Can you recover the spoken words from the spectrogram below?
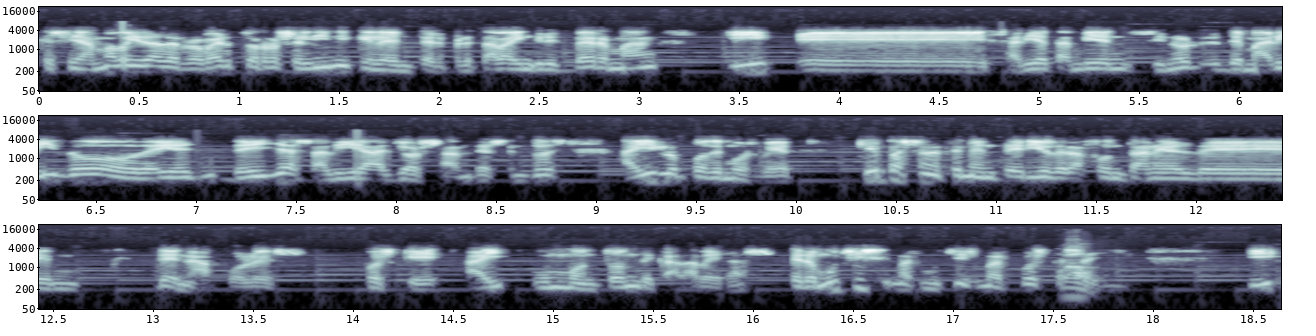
que se llamaba Ida de Roberto Rossellini, que le interpretaba Ingrid Bergman, y eh, salía también, si no de marido de, de, ella, salía George Sanders. Entonces, ahí lo podemos ver. ¿Qué pasa en el cementerio de la Fontanelle de, de Nápoles? Pues que hay un montón de calaveras, pero muchísimas, muchísimas puestas allí. Y,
